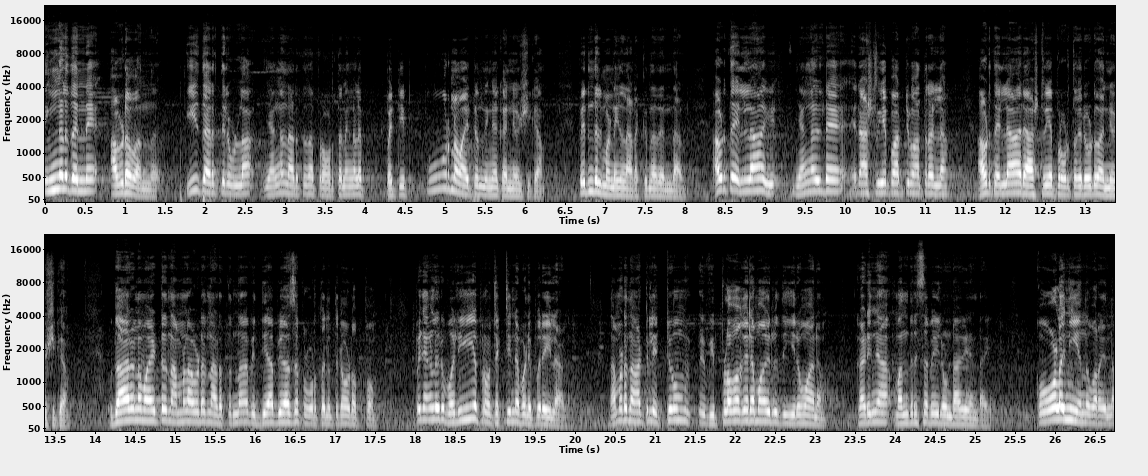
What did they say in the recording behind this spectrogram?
നിങ്ങൾ തന്നെ അവിടെ വന്ന് ഈ തരത്തിലുള്ള ഞങ്ങൾ നടത്തുന്ന പ്രവർത്തനങ്ങളെ പറ്റി പൂർണമായിട്ടും നിങ്ങൾക്ക് അന്വേഷിക്കാം. പെരിന്തൽമണ്ണയിൽ നടക്കുന്നത് എന്താണ്? അവിടുത്തെ എല്ലാ ഞങ്ങളുടെ രാഷ്ട്രീയ പാർട്ടി മാത്രമല്ല അവിടുത്തെ എല്ലാ രാഷ്ട്രീയ പ്രവർത്തകരോടും അന്വേഷിക്കാം. ഉദാഹരണമായിട്ട് നമ്മളവിടെ നടത്തുന്ന വിദ്യാഭ്യാസ പ്രവർത്തനത്തിനോടൊപ്പം ഇപ്പോൾ ഞങ്ങളൊരു വലിയ പ്രൊജക്റ്റിന്റെ പണിപ്പുരയിലാണ്. നമ്മുടെ നാട്ടിൽ ഏറ്റവും വിപ്ലവകരമായൊരു തീരുമാനം കഴിഞ്ഞ മന്ത്രിസഭയിൽ ഉണ്ടാകുകയുണ്ടായി. കോളനി എന്ന് പറയുന്ന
